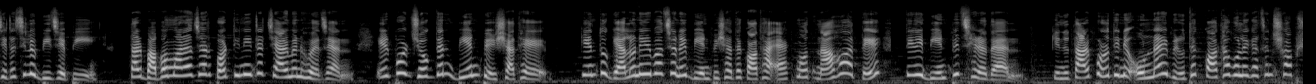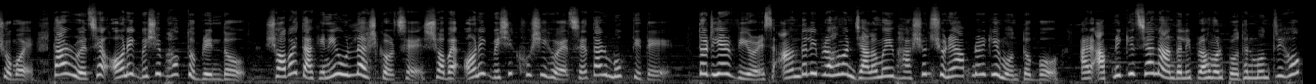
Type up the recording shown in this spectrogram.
যেটা ছিল বিজেপি। তার বাবা মারা যাওয়ার পর তিনি এটার চেয়ারম্যান হয়ে যান। এরপর যোগ দেন বিএনপির সাথে। কিন্তু গেল নির্বাচনে বিএনপির সাথে কথা একমত না হওয়াতে তিনি বিএনপি ছেড়ে দেন। কিন্তু তারপরও তিনি অন্যায়ের বিরুদ্ধে কথা বলে গেছেন সব সময়। তার রয়েছে অনেক বেশি ভক্তবৃন্দ। সবাই তাকে নিয়ে উল্লাস করছে। সবাই অনেক বেশি খুশি হয়েছে তার মুক্তিতে। তো ডিয়ার ভিউয়ার্স আন্দালিব রহমান জ্বালাময়ী ভাষণ শুনে আপনার কি মন্তব্য? আর আপনি কি চান আন্দালিব রহমান প্রধানমন্ত্রী হোক?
